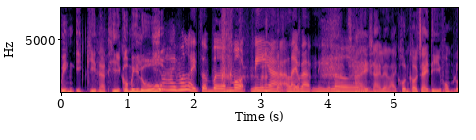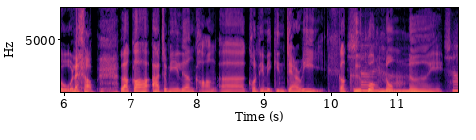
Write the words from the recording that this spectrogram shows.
วิ่งอีกกี่นาทีก็ไม่รู้ ใช่เมื่อไหร่จะ burn หมดเนี่ยอะไรแบบนี้เลย ใช่ใช่หลาย ๆ คนเข้าใจดีผมรู้นะครับ แล้วก็อาจจะมีเรื่องของเออคนที่ไม่กินเจอรี่ก็คือพวกนมเนย ใช่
